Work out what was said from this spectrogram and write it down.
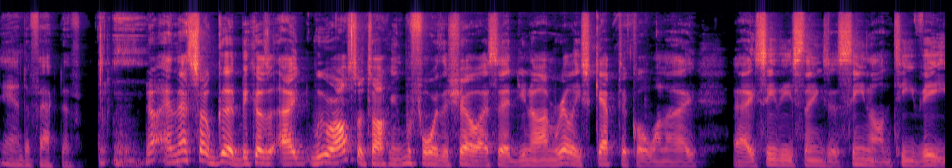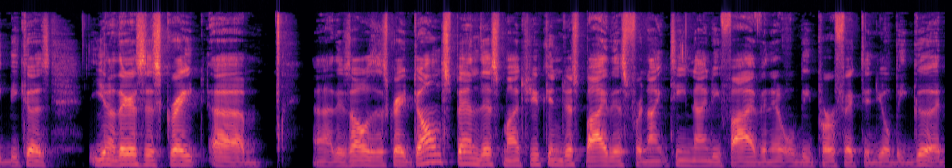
and effective. no, and that's so good because I we were also talking before the show. I said, you know, I'm really skeptical when I I see these things as seen on TV because you know there's this great. Um, uh, there's always this great, don't spend this much. You can just buy this for 19.95 and it will be perfect and you'll be good.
